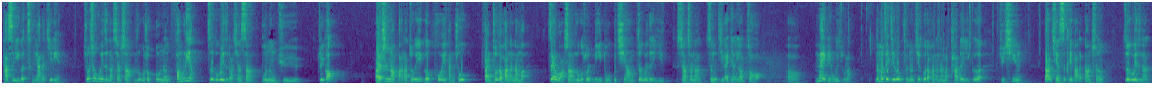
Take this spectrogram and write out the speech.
它是一个承压的节点。所以这个位置呢向上，如果说不能放量，这个位置的话向上不能去追高。而是呢，把它作为一个破位反抽，反抽的话呢，那么再往上，如果说力度不强，这个位置以向上呢，整体来讲要找呃卖点为主了。那么再结合五分钟结构的话呢，那么它的一个剧情，当前是可以把它当成这个位置呢，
